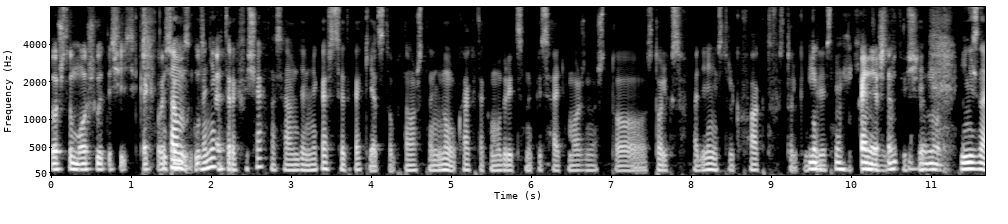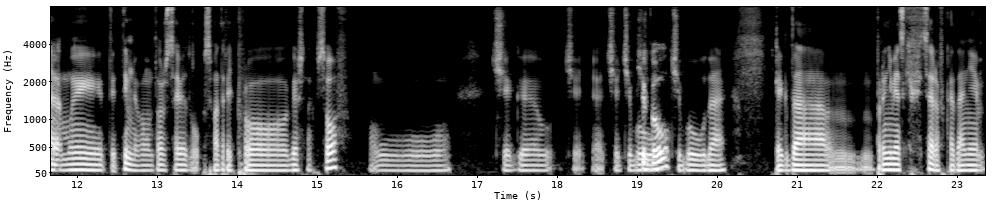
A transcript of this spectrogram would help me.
то, что можешь вытащить, как во ну, Там на некоторых вещах, на самом деле, мне кажется, это кокетство, потому что, ну, как так умудриться написать можно, что столько совпадений, столько фактов, столько ну, интересных ну, конечно, вещей. Ну, и не знаю, да. мы, ты, ты мне, по-моему, тоже советовал посмотреть про бешеных псов у ЧГУ, Ч, э, Ч, ЧБУ, ЧБУ? ЧБУ, да, когда про немецких офицеров, когда они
